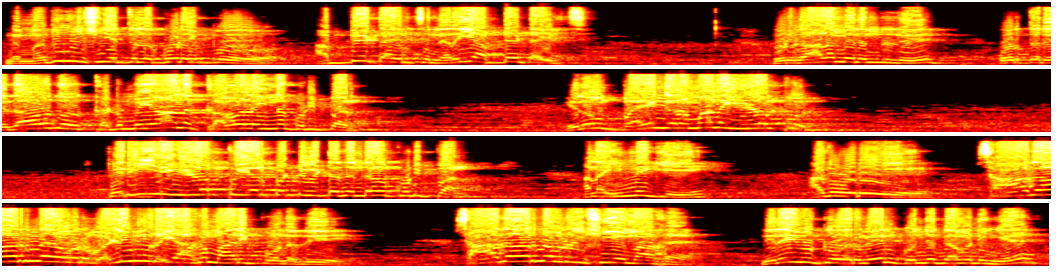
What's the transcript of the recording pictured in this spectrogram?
இந்த மது விஷயத்துல கூட இப்போ அப்டேட் ஆயிடுச்சு நிறைய அப்டேட் ஆயிடுச்சு ஒரு காலம் இருந்தது ஒருத்தர் ஏதாவது கடுமையான கவலைன்னா குடிப்பார். ஏதோ பயங்கரமான இழப்பு. பெரிய இழப்பு ஏற்பட்டு விட்டது என்றால் குடிப்பான். ஆனா இன்னைக்கு அது ஒரு சாதாரண ஒரு வழிமுறையாக மாறிப்போனது. சாதாரண ஒரு விஷயமாக நிறைவுக்கு வருவேன். கொஞ்சம் கவனிங்க.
